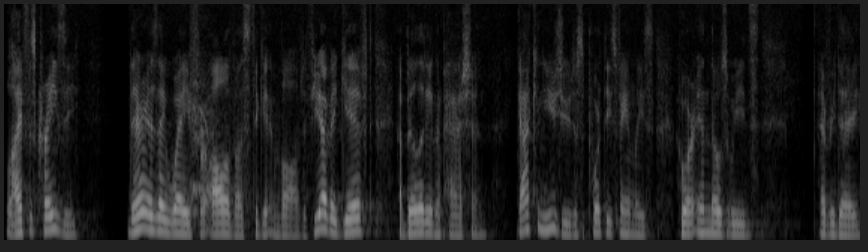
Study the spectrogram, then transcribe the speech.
life is crazy. There is a way for all of us to get involved. If you have a gift, ability, and a passion, God can use you to support these families who are in those weeds every day.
